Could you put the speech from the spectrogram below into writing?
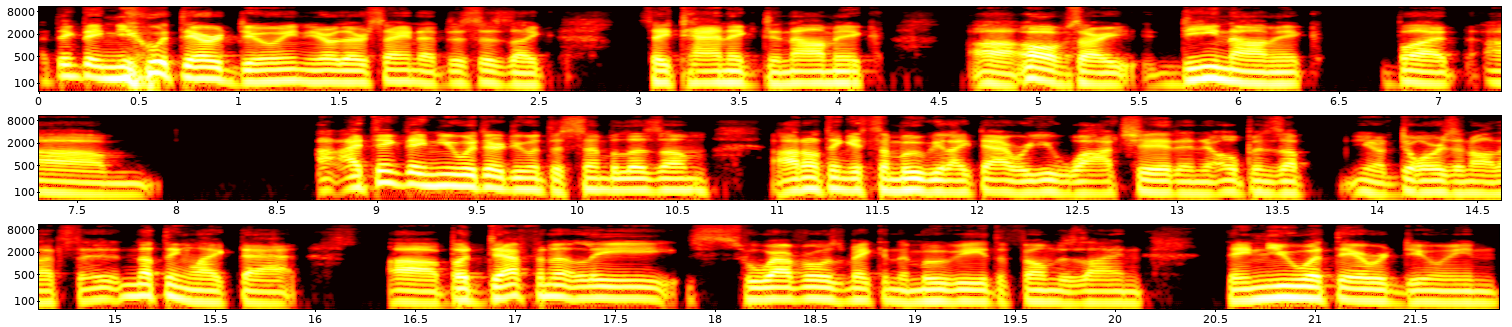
I think they knew what they were doing. You know, they're saying that this is like satanic, dynamic, uh oh, I'm sorry, dynamic, but um I think they knew what they're doing with the symbolism. I don't think it's a movie like that where you watch it and it opens up, you know, doors and all that stuff. Nothing like that. Uh, but definitely, whoever was making the movie, the film design, they knew what they were doing.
